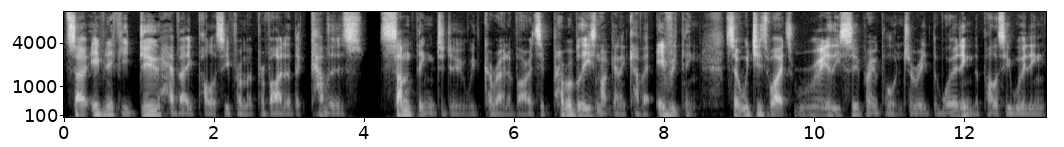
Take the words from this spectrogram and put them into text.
So even if you do have a policy from a provider that covers something to do with coronavirus, it probably is not going to cover everything. So, which is why it's really super important to read the wording, the policy wording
